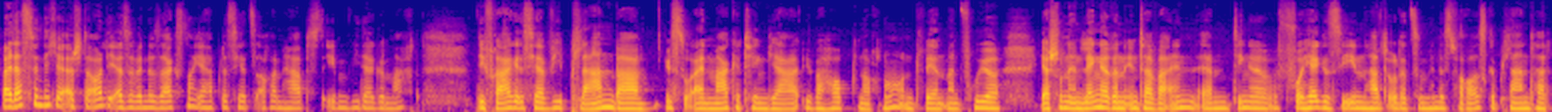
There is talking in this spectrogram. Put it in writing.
Weil das finde ich ja erstaunlich. Also wenn du sagst, ne, ihr habt das jetzt auch im Herbst eben wieder gemacht. Die Frage ist ja, wie planbar ist so ein Marketingjahr überhaupt noch? Ne? Und während man früher ja schon in längeren Intervallen ähm, Dinge vorhergesehen hat oder zumindest vorausgeplant hat,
